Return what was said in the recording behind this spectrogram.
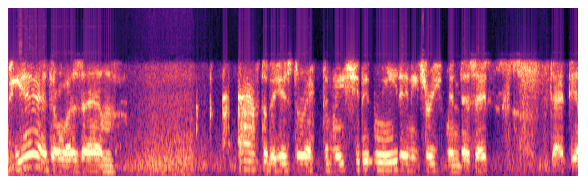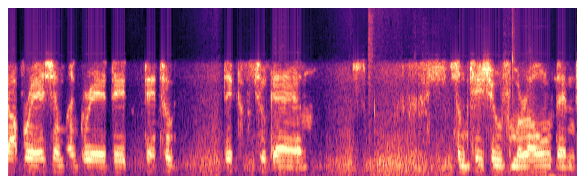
Yeah, there was. Um, after the hysterectomy, she didn't need any treatment. They said that the operation went great. They they took they took um, some tissue from around, and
